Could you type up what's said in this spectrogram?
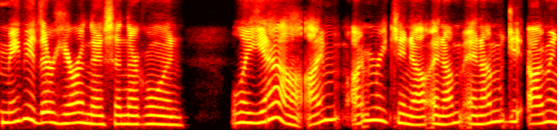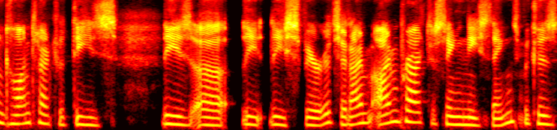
maybe they're hearing this and they're going well, yeah, I'm I'm reaching out and I'm and I'm I'm in contact with these these uh the, these spirits and I'm I'm practicing these things because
